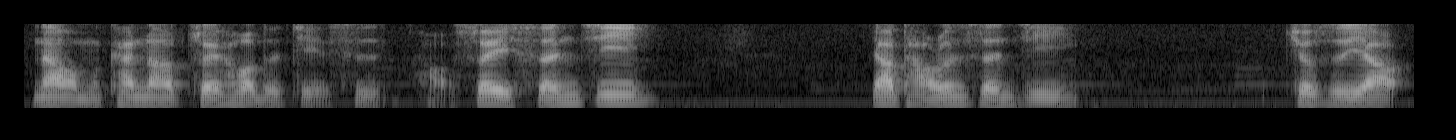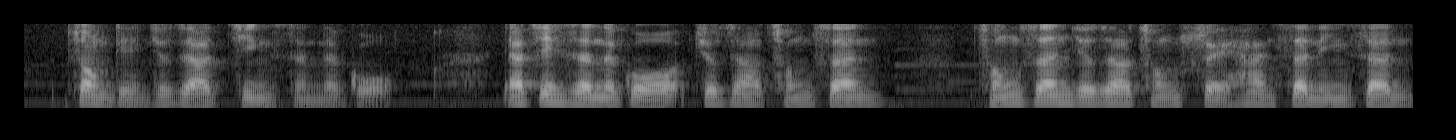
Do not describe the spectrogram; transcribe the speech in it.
那我们看到最后的解释。好，所以神机要讨论神机，就是要重点就是要进神的国，要进神的国，就是要重生。重生就是要从水和圣灵生。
